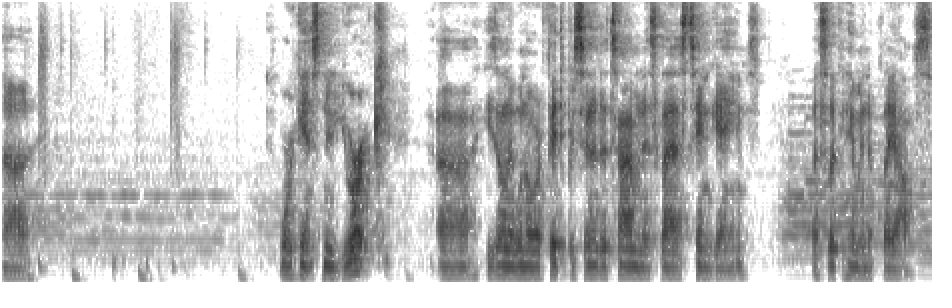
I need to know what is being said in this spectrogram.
uh, were against New York uh, he's only won over 50% of the time in his last 10 games. Let's look at him in the playoffs.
